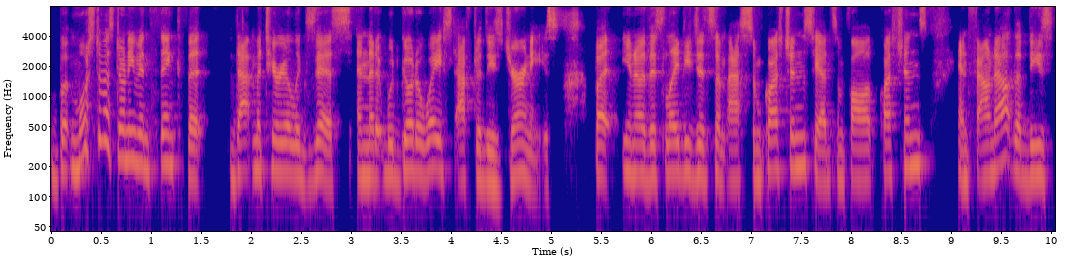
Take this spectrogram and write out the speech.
but most of us don't even think that that material exists and that it would go to waste after these journeys. But you know, this lady did some asked some questions. She had some follow up questions and found out that these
